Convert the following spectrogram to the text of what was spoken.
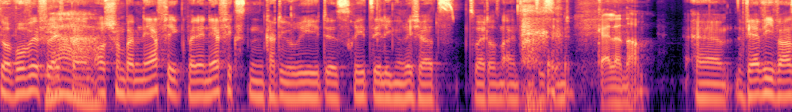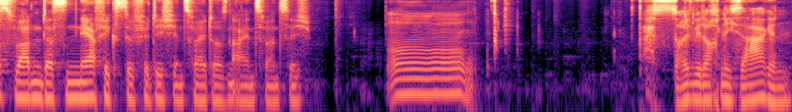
So, wo wir vielleicht Ja. beim, auch schon beim nervig, bei der nervigsten Kategorie des redseligen Richards 2021 sind. Geiler Name. ähm, wer wie was war denn das nervigste für dich in 2021? Mm, Das sollen wir doch nicht sagen.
